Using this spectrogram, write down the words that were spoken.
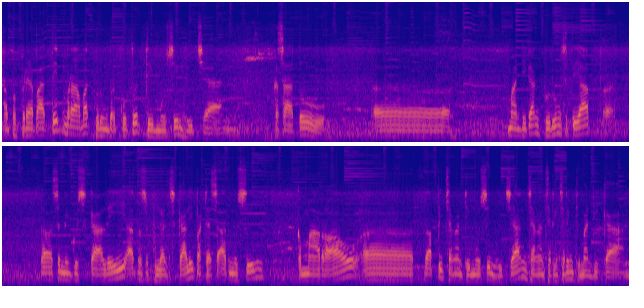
Eh, beberapa tip merawat burung perkutut di musim hujan. Kesatu, e, mandikan burung setiap seminggu sekali atau sebulan sekali pada saat musim kemarau eh, tapi jangan di musim hujan jangan sering-sering dimandikan.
